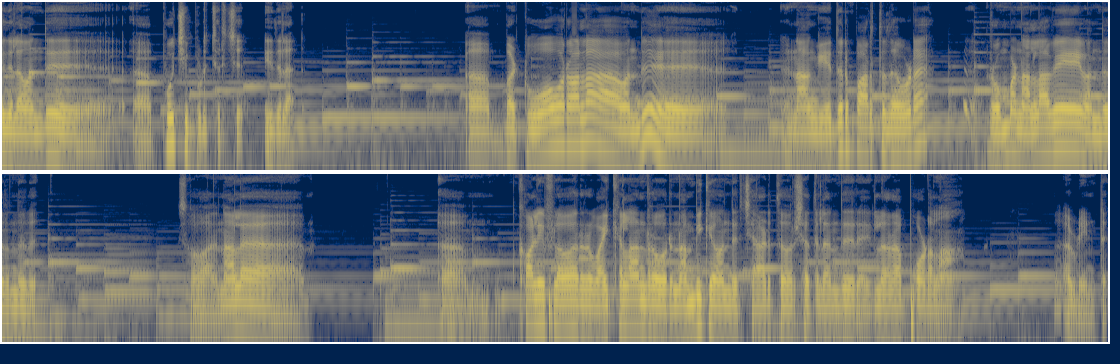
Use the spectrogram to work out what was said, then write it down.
இதில் வந்து பூச்சி பிடிச்சிருச்சு இதில். பட் ஓவராலாக வந்து நாங்கள் எதிர்பார்த்ததை விட ரொம்ப நல்லாவே வந்திருந்தது. ஸோ அதனால் காலிஃப்ளவர் வைக்கலான்ற ஒரு நம்பிக்கை வந்துருச்சு. அடுத்த வருஷத்துலேருந்து ரெகுலராக போடலாம் அப்படின்ட்டு.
